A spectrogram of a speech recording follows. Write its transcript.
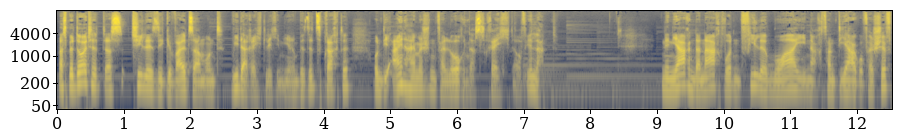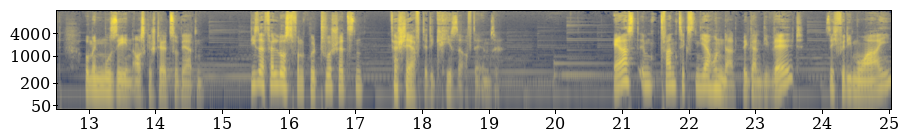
was bedeutet, dass Chile sie gewaltsam und widerrechtlich in ihren Besitz brachte und die Einheimischen verloren das Recht auf ihr Land. In den Jahren danach wurden viele Moai nach Santiago verschifft, um in Museen ausgestellt zu werden. Dieser Verlust von Kulturschätzen verschärfte die Krise auf der Insel. Erst im 20. Jahrhundert begann die Welt, sich für die Moai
